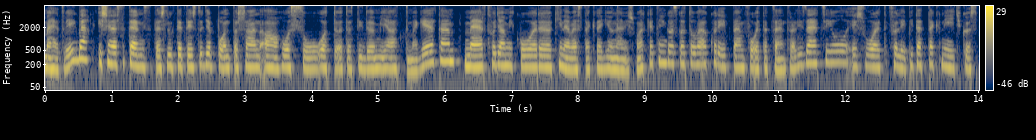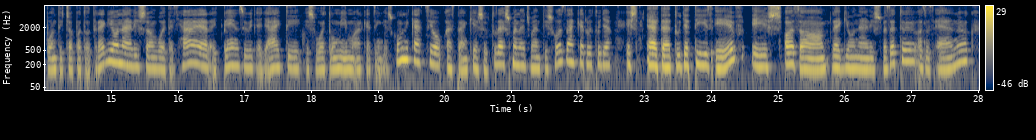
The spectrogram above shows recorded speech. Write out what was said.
mehet végbe, és én ezt a természetes lüktetést ugye pontosan a hosszú ott töltött idő miatt megéltem, mert hogy amikor kineveztek regionális marketingigazgatóvá, akkor éppen folyt a centralizáció, és volt, fölépítettek négy központi csapatot regionálisan, volt egy HR, egy pénzügy, egy IT, és voltunk mi marketing és kommunikáció, aztán később tudásmenedzsment is hozzánk került, ugye, és eltelt ugye tíz év, és az a regionális vezető, az az elnök,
